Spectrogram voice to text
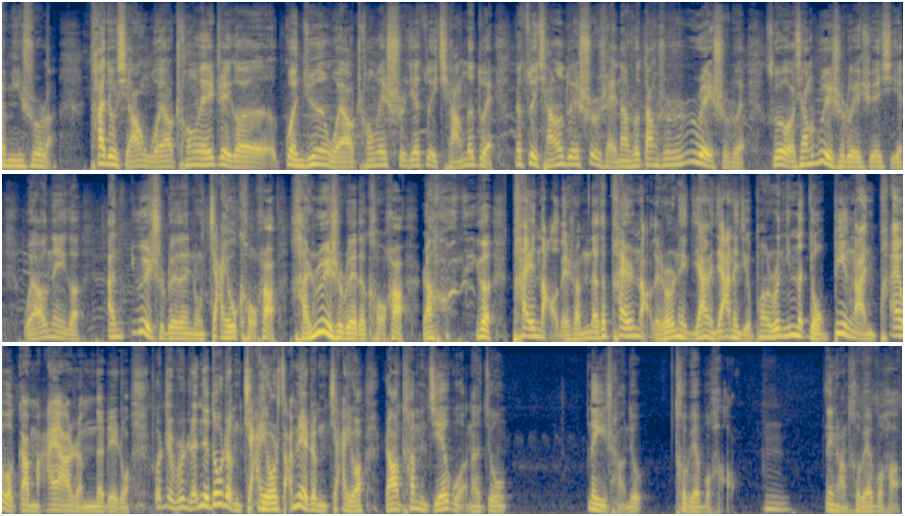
他迷失了，他就想我要成为这个冠军，我要成为世界最强的队。那最强的队是谁呢？说当时是瑞士队，所以我向瑞士队学习，我要那个按瑞士队的那种加油口号喊瑞士队的口号，然后那个拍脑袋什么的。他拍人脑袋的时候，那牙买加那几个朋友说：“你有病啊？你拍我干嘛呀？什么的这种。”说这不是人家都这么加油，咱们也这么加油。然后他们结果呢，就那一场就特别不好。嗯。那场特别不好，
